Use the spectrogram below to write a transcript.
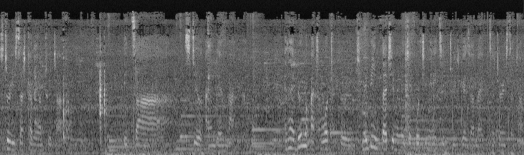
Stories start coming on Twitter it's uh, still I'm back. And I don't know at what point, maybe in 30 minutes or 40 minutes into it, guys are like, it's a terrorist attack.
